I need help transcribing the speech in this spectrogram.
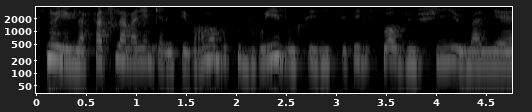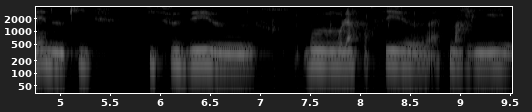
Sinon, il y a eu la Fatoula malienne qui avait fait vraiment beaucoup de bruit. Donc, c'était l'histoire d'une fille malienne qui, qui se faisait. bon, on l'a forcée à se marier.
